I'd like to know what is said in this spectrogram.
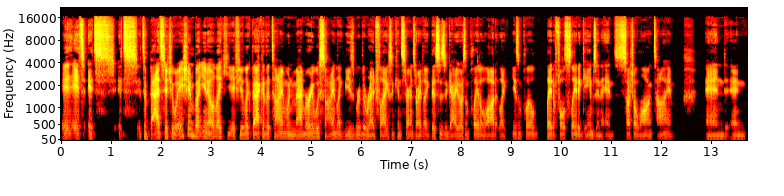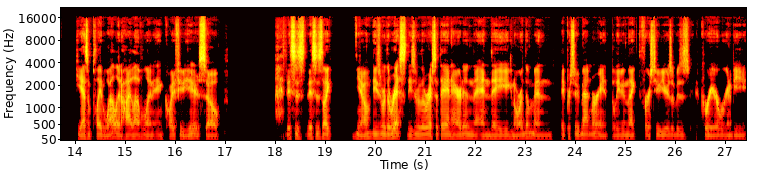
it, it's it's it's it's a bad situation. But you know, like if you look back at the time when Matt Murray was signed, like these were the red flags and concerns, right? Like this is a guy who hasn't played a lot, like he hasn't played played a full slate of games in, in such a long time, and and he hasn't played well at a high level in, in quite a few years. So this is this is like you know these were the risks these were the risks that they inherited and, and they ignored them and they pursued matt murray believing like the first two years of his career were going to be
